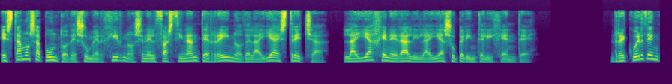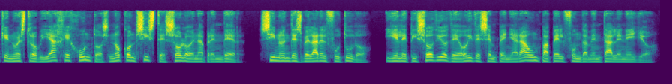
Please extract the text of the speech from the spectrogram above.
Estamos a punto de sumergirnos en el fascinante reino de la IA estrecha, la IA general y la IA superinteligente. Recuerden que nuestro viaje juntos no consiste solo en aprender, sino en desvelar el futuro, y el episodio de hoy desempeñará un papel fundamental en ello.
